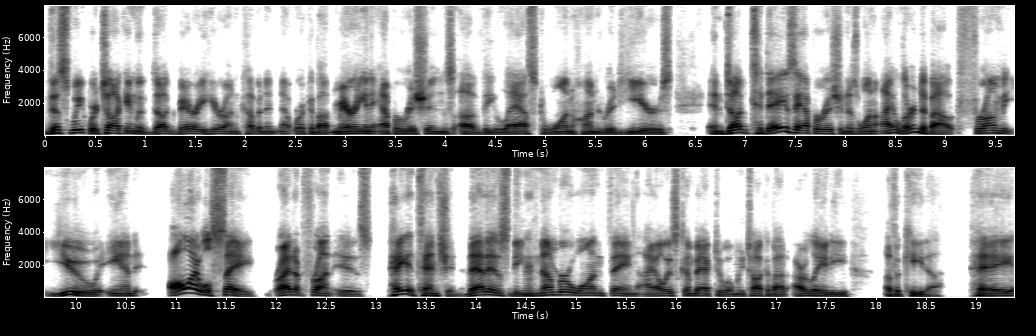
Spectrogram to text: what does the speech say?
This week, we're talking with Doug Barry here on Covenant Network about Marian apparitions of the last 100 years. And Doug, today's apparition is one I learned about from you. And all I will say right up front is pay attention. That is the mm. number one thing I always come back to when we talk about Our Lady of Akita. Pay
